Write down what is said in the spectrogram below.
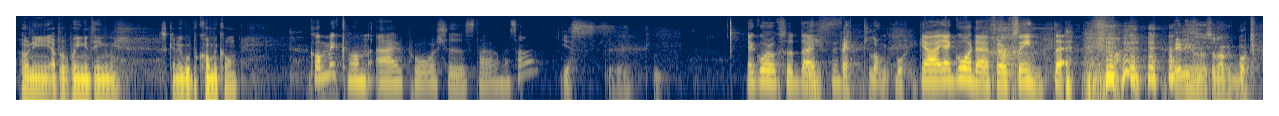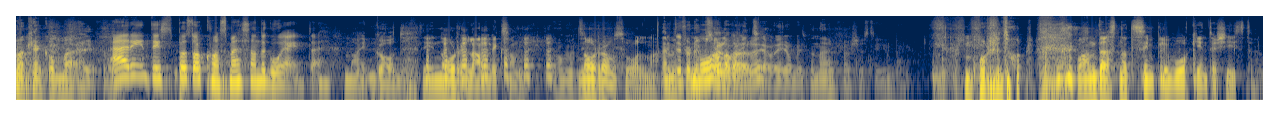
Hörni, apropå ingenting, ska ni gå på Comic Con? Comic Con är på Kistamässan. Yes. Jag går också Det är därför. fett långt bort. Ja, jag går därför också inte. Det är liksom så långt bort man kan komma härifrån. är det inte på Stockholmsmässan då går jag inte. My God, det är Norrland liksom. typ. Norr om Solna. Nej men Typ från Uppsala var det inte så jävla jobbigt, men härifrån känns det jobbigt. Mordor. One does not simply walk into Kista.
